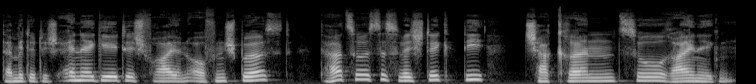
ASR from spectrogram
damit du dich energetisch frei und offen spürst, dazu ist es wichtig, die Chakren zu reinigen.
